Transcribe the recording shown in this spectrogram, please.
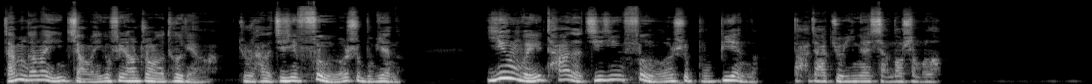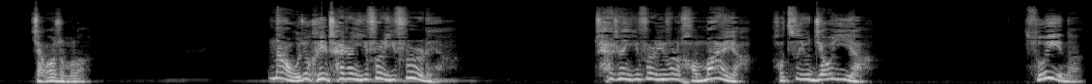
咱们刚才已经讲了一个非常重要的特点啊，就是它的基金份额是不变的。因为它的基金份额是不变的，大家就应该想到什么了？想到什么了？那我就可以拆成一份一份的呀。拆成一份一份的好卖呀，好自由交易呀。所以呢，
